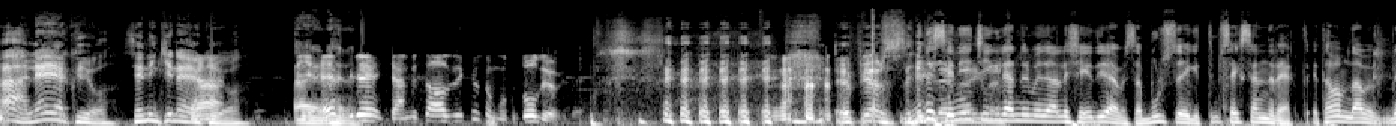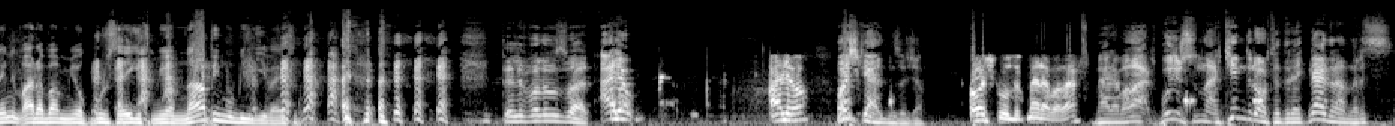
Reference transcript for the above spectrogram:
Ha ne yakıyor? Seninki ne yakıyor? Diye. Aynen, Hep aynen. bir de kendisi ağzı yakıyorsa mutlu oluyor bir de. Öpüyoruz. Bir de seni hiç saygılar. ilgilendirmeyenlerle şey diyor ya mesela Bursa'ya gittim 80 lira yaktı. E tamam da abi benim arabam yok Bursa'ya gitmiyorum. Ne yapayım bu bilgiyi ben şimdi? Telefonumuz var. Alo. Alo. Hoş geldiniz hocam. Hoş bulduk merhabalar. Merhabalar. Buyursunlar. Kimdir orta direkt? Nereden anlarız?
